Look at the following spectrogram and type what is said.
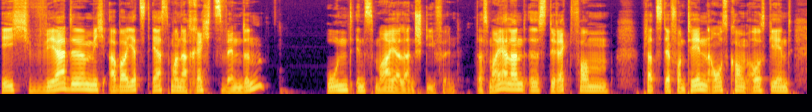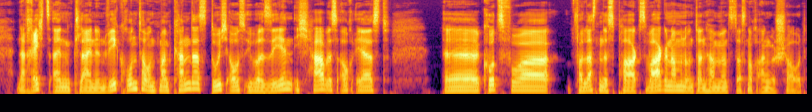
Ich werde mich aber jetzt erstmal nach rechts wenden und ins Mayaland stiefeln. Das Mayaland ist direkt vom Platz der Fontänen ausgehend nach rechts einen kleinen Weg runter und man kann das durchaus übersehen. Ich habe es auch erst äh, kurz vor Verlassen des Parks wahrgenommen und dann haben wir uns das noch angeschaut.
